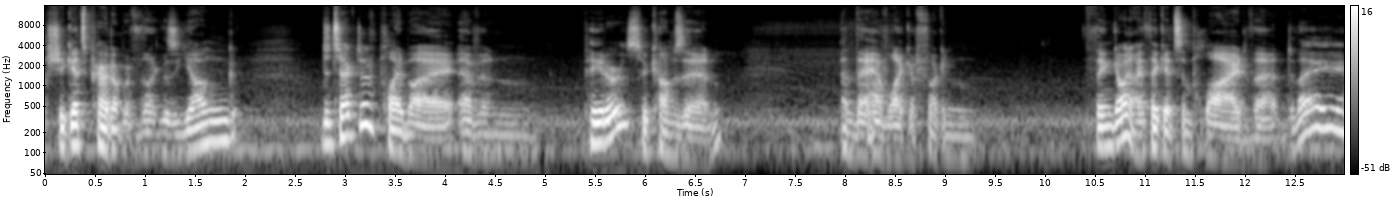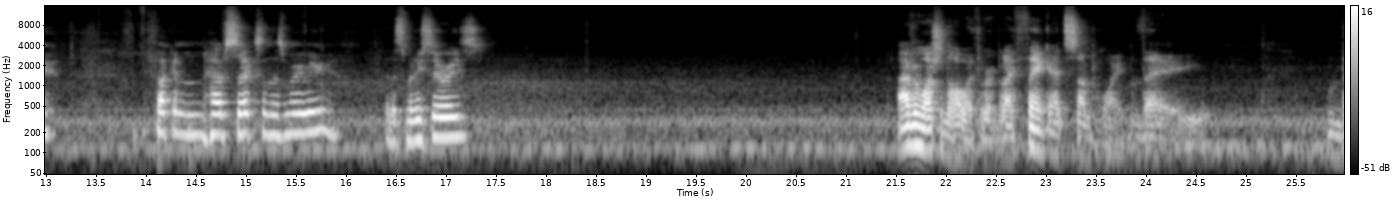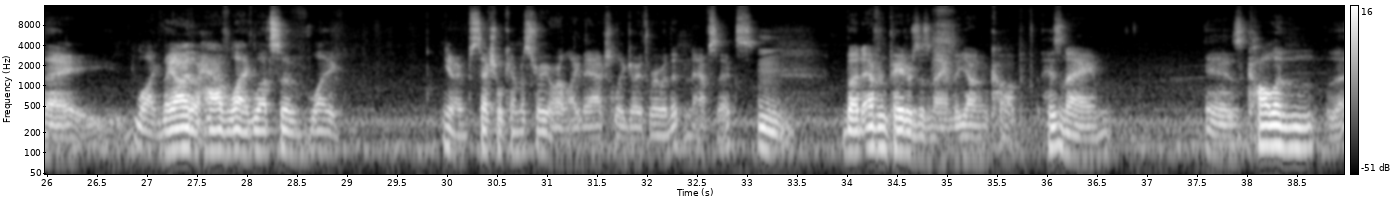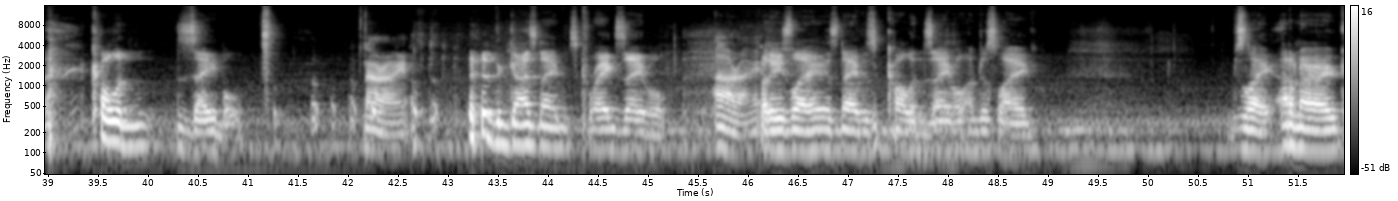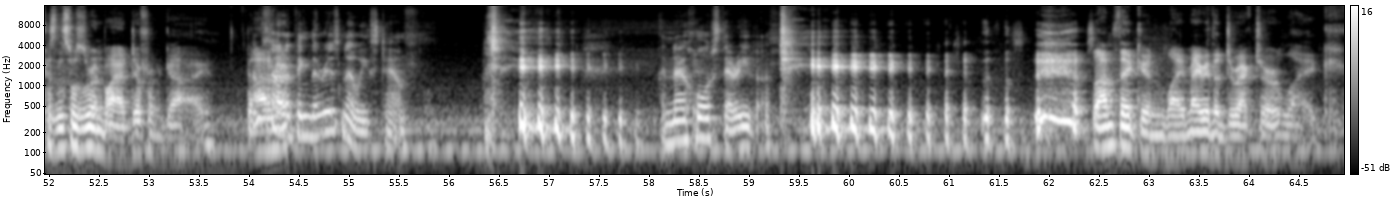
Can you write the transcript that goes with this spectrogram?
she gets paired up with like this young detective played by Evan Peters who comes in and they have like a fucking thing going. I think it's implied that do they fucking have sex in this movie? In this miniseries? I haven't watched it the whole way through, but I think at some point they they like they either have like lots of like you know sexual chemistry or like they actually go through with it and have sex. Hmm. But Evan Peters' his name, the young cop. His name is Colin Colin Zabel. All right. the guy's name is Craig Zabel, All right. but he's like his name is Colin Zabel. I'm just like, just like I don't know because this was written by a different guy. But I'm I don't starting to think there is no East Town. And no horse there either. so I'm thinking like maybe the director like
